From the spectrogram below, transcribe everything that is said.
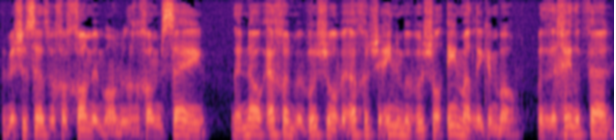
The Mishnah says v'chachamim Omer. The Chacham say that no echad mevushal ve'echad she'enim mevushal ein madlikin bo. Whether the chaylev fat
